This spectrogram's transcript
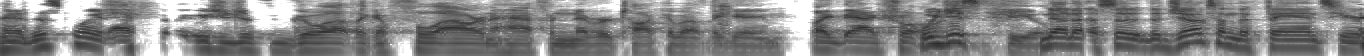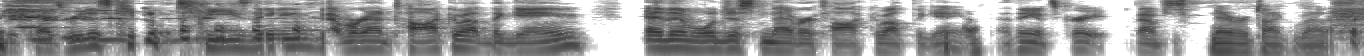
Man, at this point, I feel like we should just go out like a full hour and a half and never talk about the game, like the actual. We just field. no, no. So the joke's on the fans here because we just keep teasing that we're going to talk about the game, and then we'll just never talk about the game. I think it's great. Just... Never talk about it.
